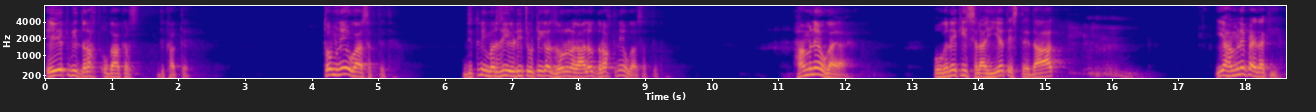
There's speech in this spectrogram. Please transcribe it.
ایک بھی درخت اگا کر دکھاتے۔ تم نہیں اگا سکتے تھے۔ جتنی مرضی ایڈی چوٹی کا زور لگا لو، درخت نہیں اگا سکتے تھے۔ ہم نے اگایا ہے۔ اگنے کی صلاحیت، استعداد، یہ ہم نے پیدا کی ہے۔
